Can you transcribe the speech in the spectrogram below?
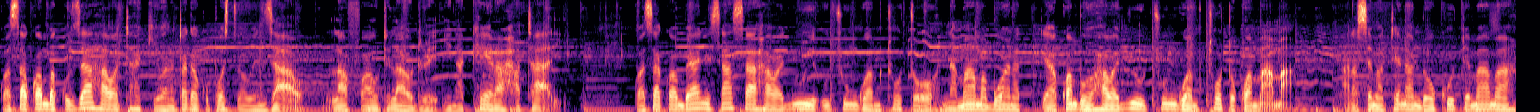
kwa sababu kwamba kuzaa hawataki, wanataka kuposti wa wenzao. Laugh out loudly, inakera hatari, kwa sababu kwamba yani sasa hawajui uchungu wa mtoto na mama bwana, kwamba hawajui uchungu wa mtoto kwa mama anasema tena ndo ukute mama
